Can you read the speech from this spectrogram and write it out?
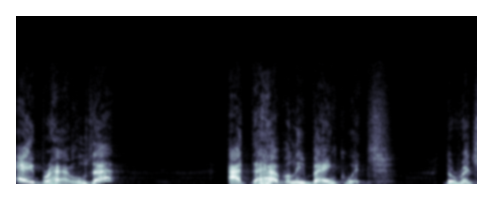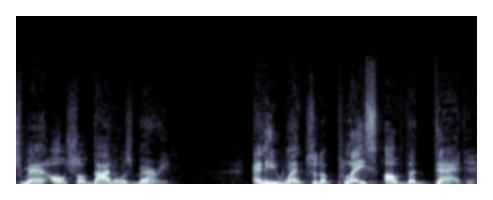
Abraham. Who's that? At the heavenly banquet. The rich man also died and was buried. And he went to the place of the dead.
